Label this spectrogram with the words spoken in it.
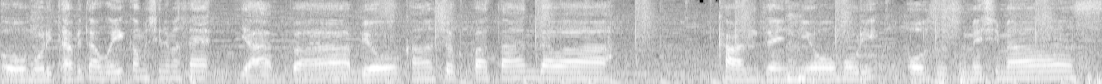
大盛り食べた方がいいかもしれません。やっば秒間食パターンだわ。完全に大盛りおすすめします。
